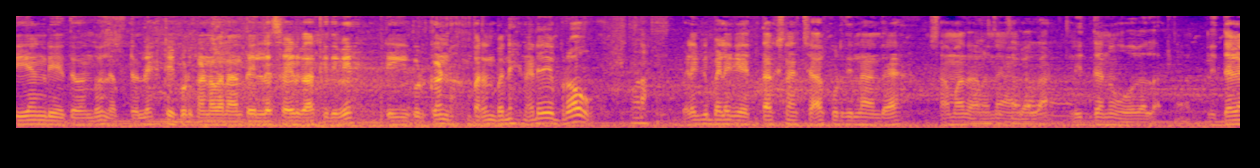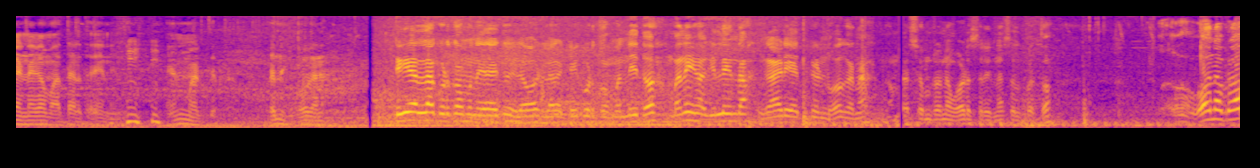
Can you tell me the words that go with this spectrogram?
ಟೀ ಅಂಗಡಿ ಐತೆ ಒಂದು. ಲೆಫ್ಟ್ ಅಲ್ಲಿ ಟೀ ಕುಡ್ಕೊಂಡು ಹೋಗೋಣ ಅಂತ ಇಲ್ಲೇ ಸೈಡ್ಗೆ ಹಾಕಿದೀವಿ. ಟೀ ಕುಡ್ಕೊಂಡು ಬರೋಣ ಬನ್ನಿ. ನಡೀವಿ ಬ್ರೋ. ಬೆಳಗ್ಗೆ ಬೆಳಗ್ಗೆ ಎದ್ದ ತಕ್ಷಣ ಚಹಾ ಕುಡ್ದಿಲ್ಲ ಅಂದ್ರೆ ಸಮಾಧಾನನೇ ಆಗಲ್ಲ. ನಿದ್ದೆನೂ ಹೋಗಲ್ಲ. ನಿದ್ದೆ ಗಣ್ಣಾಗ ಮಾತಾಡ್ತಾ ಏನು ಏನು ಮಾಡ್ತೀರ? ಬನ್ನಿ ಹೋಗೋಣ. ಟೀ ಎಲ್ಲ ಕುಡ್ಕೊಂಡ್ ಬಂದಿದ್ದಾಯ್ತು ಇಲ್ಲ ಹೋಟ್ಲಲ್ಲ ಟೀ ಕುಡ್ಕೊಂಡ್ ಬಂದಿದ್ದು. ಬನ್ನಿ ಇವಾಗ ಇಲ್ಲಿಂದ ಗಾಡಿ ಎತ್ಕೊಂಡು ಹೋಗೋಣ. ನಮ್ಮ ದರ್ಶನ್ರನ್ನ ಓಡಿಸ್ರಿ ಇನ್ನೂ ಸ್ವಲ್ಪ ಹೊತ್ತು. ಓನ ಬ್ರೋ.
